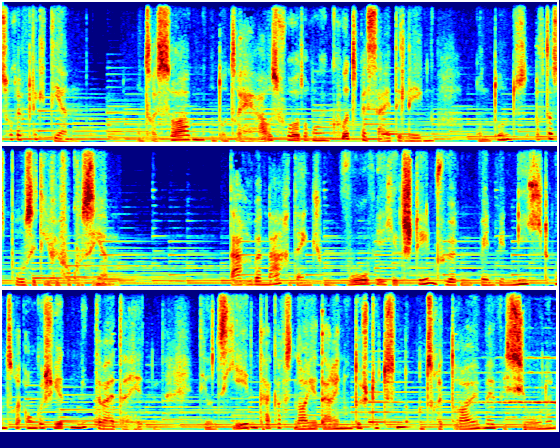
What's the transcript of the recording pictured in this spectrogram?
zu reflektieren, unsere Sorgen und unsere Herausforderungen kurz beiseite legen und uns auf das Positive fokussieren darüber nachdenken, wo wir jetzt stehen würden, wenn wir nicht unsere engagierten Mitarbeiter hätten, die uns jeden Tag aufs Neue darin unterstützen, unsere Träume, Visionen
